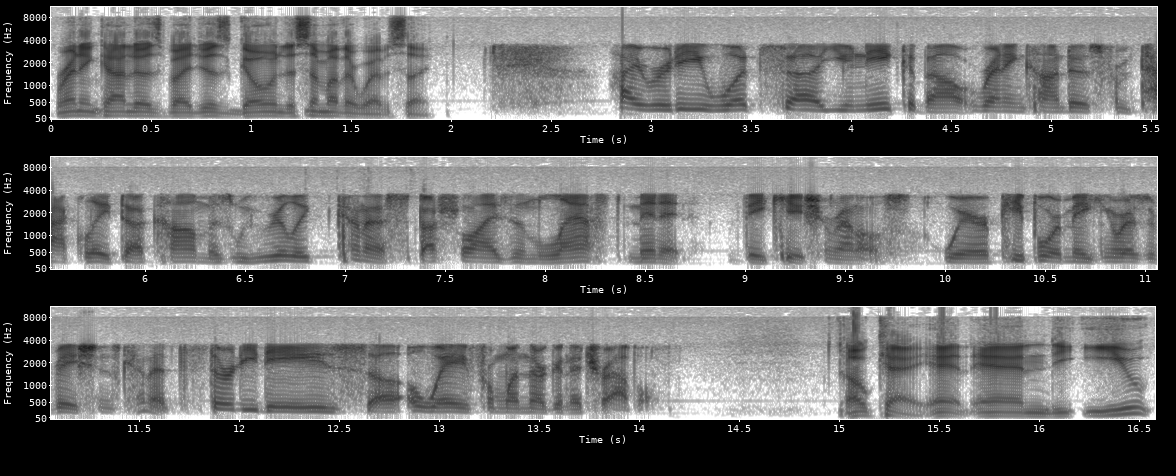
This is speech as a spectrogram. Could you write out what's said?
renting condos by just going to some other website? Hi, Rudy. What's uh, unique about renting condos from Packlate.com is we really kind of specialize in last minute vacation rentals where people are making reservations kind of 30 days uh, away from when they're going to travel. Okay, and and you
